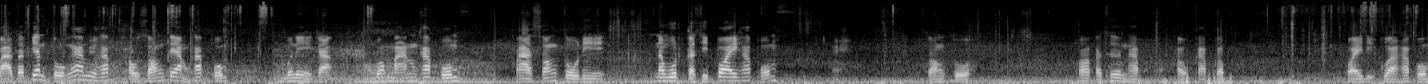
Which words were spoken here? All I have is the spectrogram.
ปลาตะเพียนตัวงามอยู่ครับ เขาสองแต้มครับผมมื้อนี้กะบ่หมันครับผมปลาสองตัวนี้นวุฒกับสิปล่อยครับผม สองตัวพ่อกระเทินครับ เอากลับกับปล่อยดีกว่าครับผม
